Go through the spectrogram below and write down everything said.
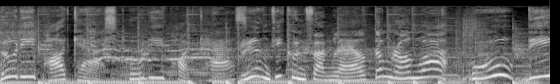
ฮูดี้พอดแคสต์ฮูดี้พอดแคสต์เรื่องที่คุณฟังแล้วต้องร้องว่าฮูดี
